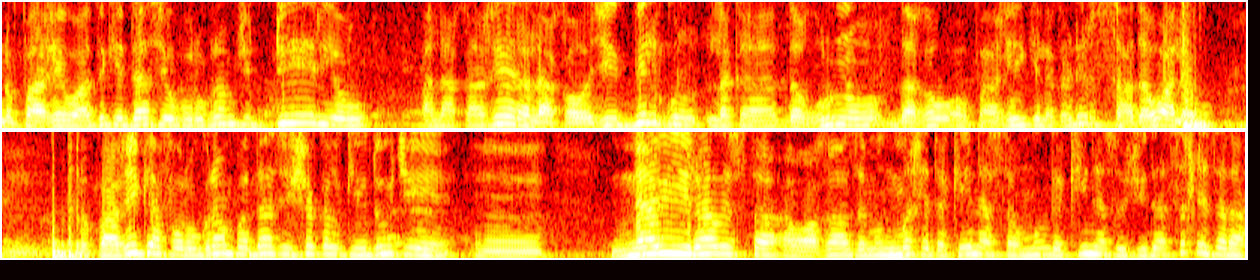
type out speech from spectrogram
نو په هغې واده کې داسې یو پروګرام چې ډېر یو علاقه غیر علاقه و جی بالکل لکه د غرونو دغه او په هغې کې لکه ډېر ساده والی و نو په هغې کې پروګرام په داسې شکل کېدو چې ناوی راوسته او هغه زمونږ مخی ته کیناسته او مونږ کیناسو چی دا څه قیصه ده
